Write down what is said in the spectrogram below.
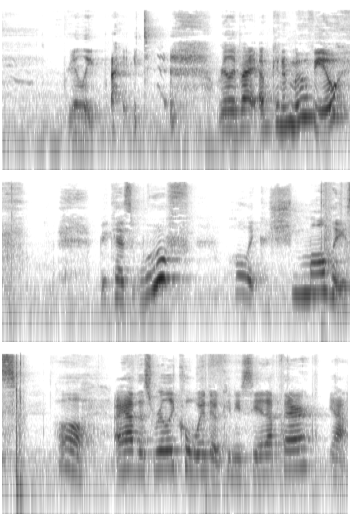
really bright, really bright. I'm gonna move you because woof, holy schmollies. Oh, I have this really cool window. Can you see it up there? Yeah,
